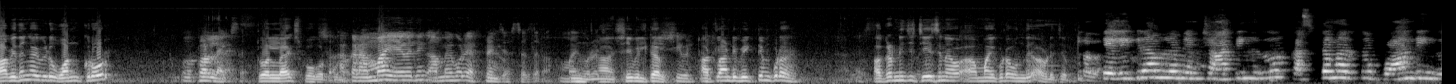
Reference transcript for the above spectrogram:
ఆ విధంగా వీడు one crore twelve lakhs twelve lakhs అక్కడ అమ్మాయి ఏ విధంగా అమ్మాయి కూడా ఎక్స్ప్లెయిన్ చేస్తారు సార్ అమ్మాయి కూడా. She will tell She will tell. అట్లాంటి విక్టిమ్ కూడా అక్కడ నుంచి చేసిన అమ్మాయి కూడా ఉంది ఆవిడ చెప్తారు టెలిగ్రామ్లో మేము చాటింగ్ కస్టమర్తో బాండింగ్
